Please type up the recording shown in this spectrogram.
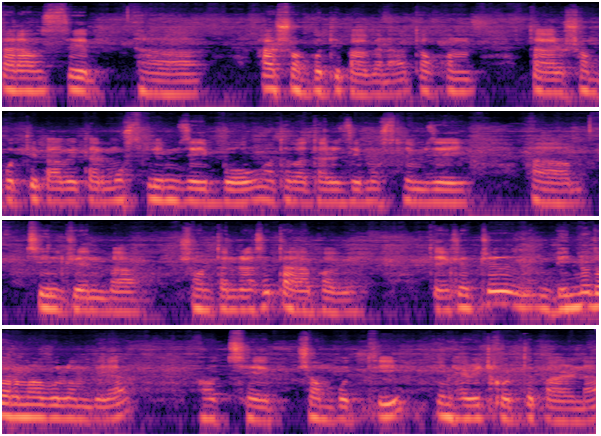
তারা হচ্ছে আর সম্পত্তি পাবে না। তখন তার সম্পত্তি পাবে তার মুসলিম যেই বউ অথবা তার যে মুসলিম যেই চিলড্রেন বা সন্তানরা আছে তারা পাবে। তো এক্ষেত্রে ভিন্ন ধর্মাবলম্বীরা হচ্ছে সম্পত্তি ইনহেরিট করতে পারে না।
